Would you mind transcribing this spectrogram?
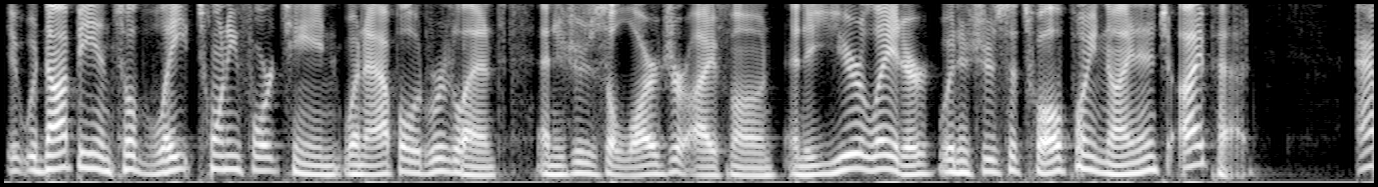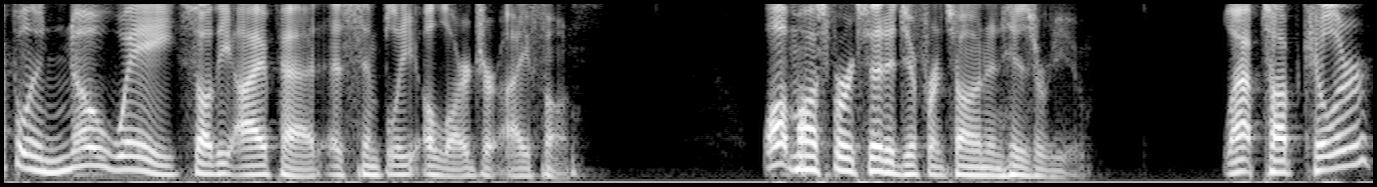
It would not be until late 2014 when Apple would relent and introduce a larger iPhone, and a year later would introduce a 12.9 inch iPad. Apple in no way saw the iPad as simply a larger iPhone. Walt Mossberg said a different tone in his review. Laptop killer?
